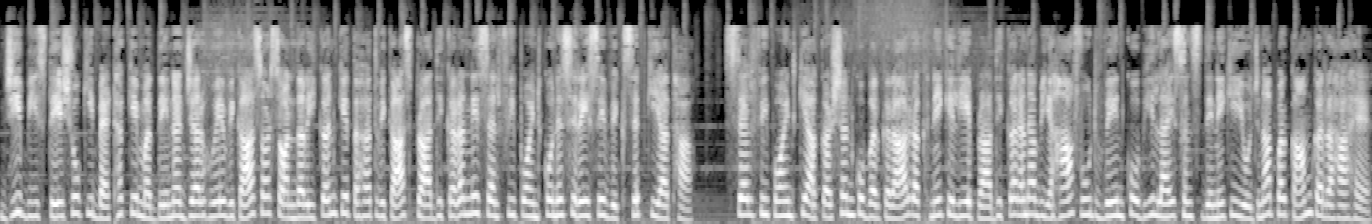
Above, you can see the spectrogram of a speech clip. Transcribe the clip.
जी बीस देशों की बैठक के मद्देनजर हुए विकास और सौंदर्यीकरण के तहत विकास प्राधिकरण ने सेल्फी पॉइंट को न सिरे से विकसित किया था। सेल्फी पॉइंट के आकर्षण को बरकरार रखने के लिए प्राधिकरण अब यहाँ फ़ूड वेन को भी लाइसेंस देने की योजना पर काम कर रहा है,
